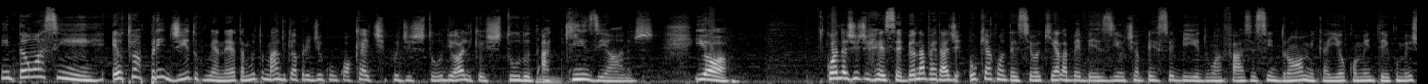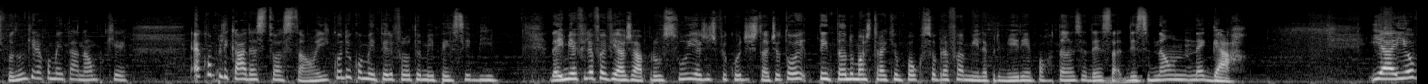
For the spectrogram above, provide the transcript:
Então, assim, eu tenho aprendido com minha neta muito mais do que eu aprendi com qualquer tipo de estudo. E olha que eu estudo há 15 anos. E, ó, quando a gente recebeu, na verdade, o que aconteceu aqui, ela bebezinha, eu tinha percebido uma fase sindrômica e eu comentei com meu esposo. Não queria comentar, não, porque é complicada a situação. E quando eu comentei, ele falou, também percebi. Daí minha filha foi viajar para o sul e a gente ficou distante. Eu estou tentando mostrar aqui um pouco sobre a família primeiro e a importância dessa, desse não negar. E aí eu,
